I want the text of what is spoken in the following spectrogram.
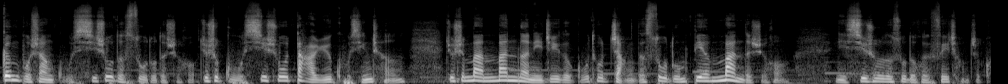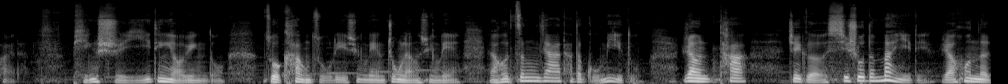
跟不上骨吸收的速度的时候，就是骨吸收大于骨形成，就是慢慢的你这个骨头长的速度变慢的时候，你吸收的速度会非常之快的。平时一定要运动，做抗阻力训练、重量训练，然后增加它的骨密度，让它这个吸收的慢一点。然后呢，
